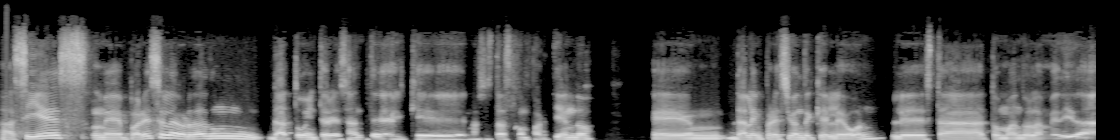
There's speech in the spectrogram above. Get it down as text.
Así es, me parece la verdad un dato interesante el que nos estás compartiendo. Em, da la impresión de que León le está tomando la medida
